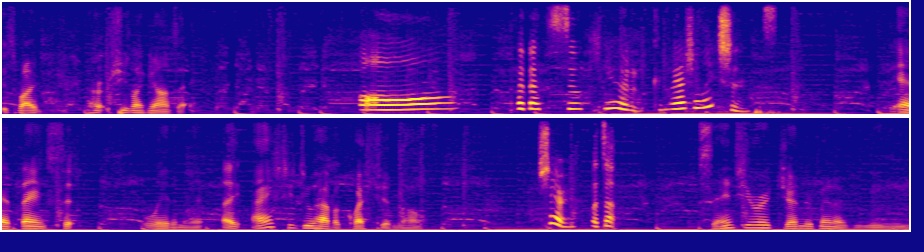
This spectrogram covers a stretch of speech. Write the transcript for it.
it's my, her, she's my fiance. Aww, that's so cute. Congratulations. Yeah, thanks. Wait a minute. I I actually do have a question though. Sure. What's up? Since you're a gender bent of me,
